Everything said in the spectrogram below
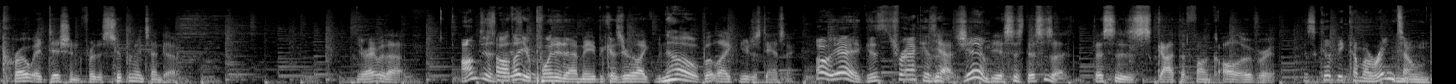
Pro Edition for the Super Nintendo. You're right with that? I'm just. Oh, I thought you were pointed at me because you were like, no, but like you're just dancing. Oh yeah, this track is Yeah, a gem. This is this is a this has got the funk all over it. This could become a ringtone.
